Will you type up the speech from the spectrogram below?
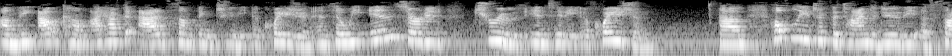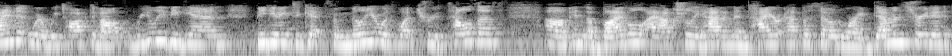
um, the outcome, I have to add something to the equation. And so we inserted truth into the equation. Um, hopefully you took the time to do the assignment where we talked about really begin beginning to get familiar with what truth tells us. Um, in the Bible, I actually had an entire episode where I demonstrated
